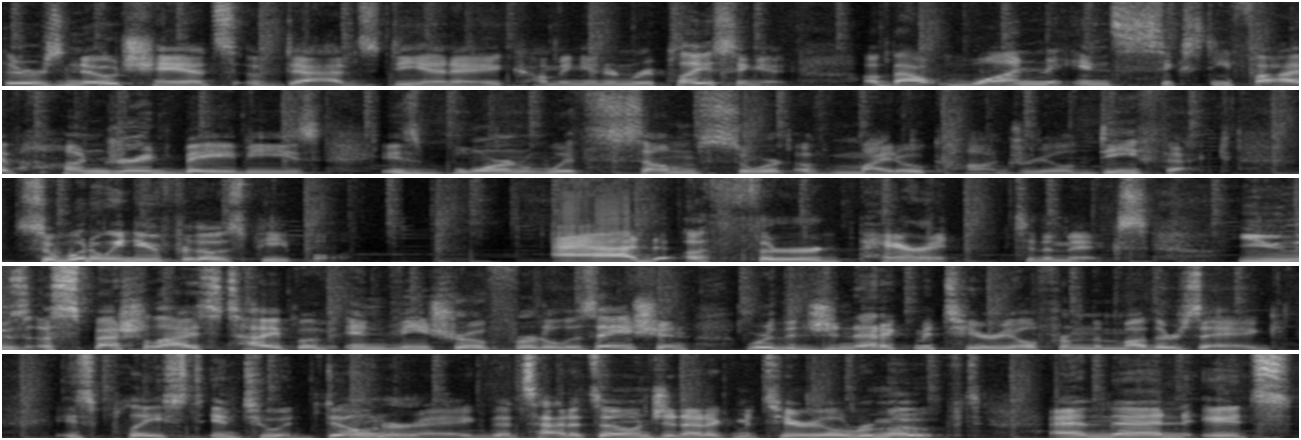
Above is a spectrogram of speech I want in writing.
there's no chance of dad's DNA coming in and replacing it. About 1 in 6,500 babies is born with some sort of mitochondrial defect. So what do we do for those people? Add a third parent to the mix. Use a specialized type of in vitro fertilization where the genetic material from the mother's egg is placed into a donor egg that's had its own genetic material removed. And then it's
